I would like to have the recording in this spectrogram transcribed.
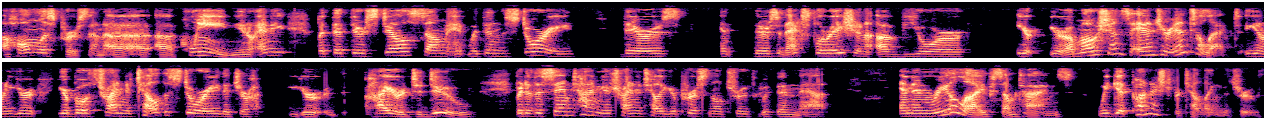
a homeless person a, a queen you know any but that there's still some within the story there's an, there's an exploration of your your your emotions and your intellect. You know you're you're both trying to tell the story that you're you're hired to do but at the same time you're trying to tell your personal truth within that And in real life, sometimes we get punished for telling the truth.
